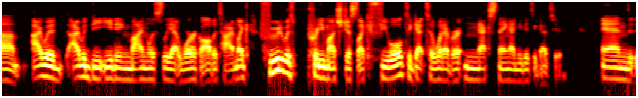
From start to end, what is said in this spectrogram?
um, I would I would be eating mindlessly at work all the time. Like food was pretty much just like fuel to get to whatever next thing I needed to get to. And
